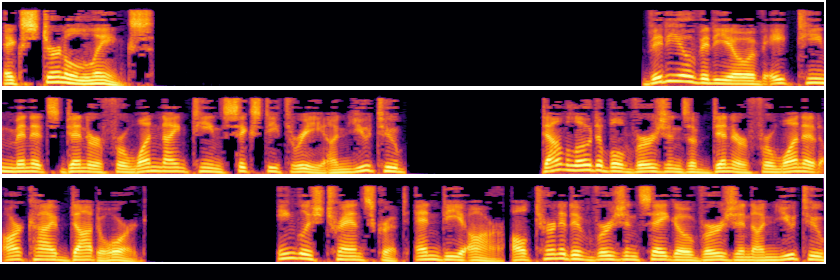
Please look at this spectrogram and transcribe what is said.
External links Video video of 18 minutes dinner for one 1963 on YouTube. Downloadable versions of Dinner for One at archive.org English transcript NDR alternative version Sego version on YouTube.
